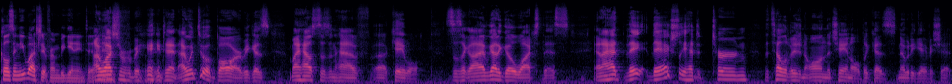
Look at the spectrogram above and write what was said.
Colson, you watched it from beginning to end. I end. watched it from beginning to end. I went to a bar because my house doesn't have uh, cable, so I was like, I've got to go watch this. And I had they they actually had to turn the television on the channel because nobody gave a shit.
